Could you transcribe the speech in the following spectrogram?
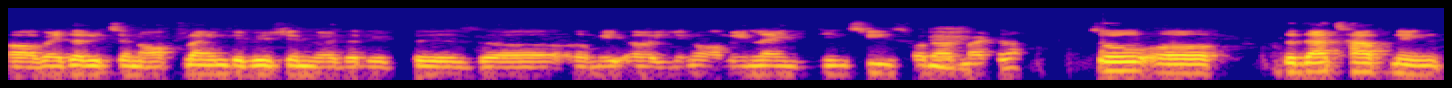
uh, whether it's an offline division whether it is uh, a, you know a mainline agencies for that Hmm. matter so, uh, that's happening.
